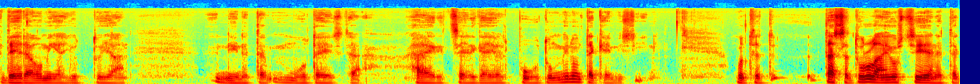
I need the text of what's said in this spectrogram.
ja tehdä omia juttujaan niin, että muut ei sitä häiritse, eli ei puutu minun tekemisiini. Mutta tässä tullaan just siihen, että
